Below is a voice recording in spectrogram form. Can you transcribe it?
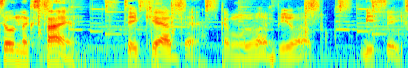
Till next time, take care out there. Kamuva and be up. Be safe.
